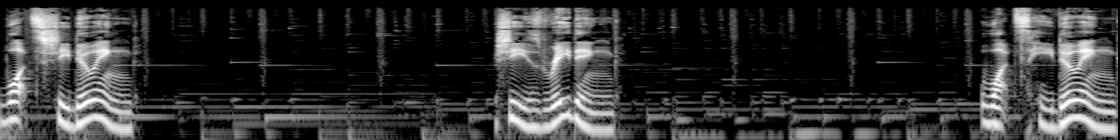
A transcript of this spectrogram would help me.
What's she doing? She's reading. What's he doing?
